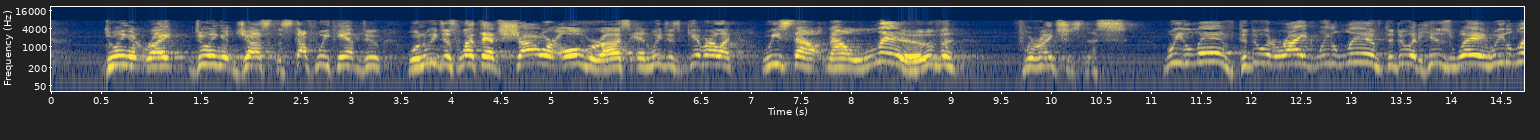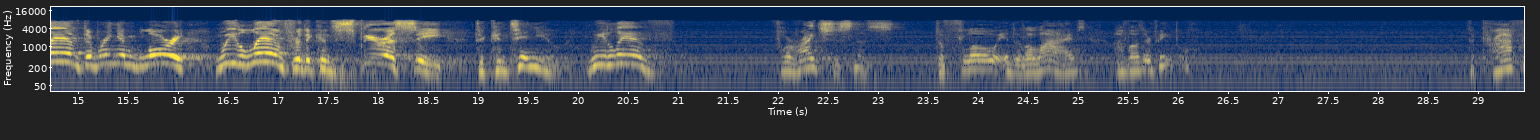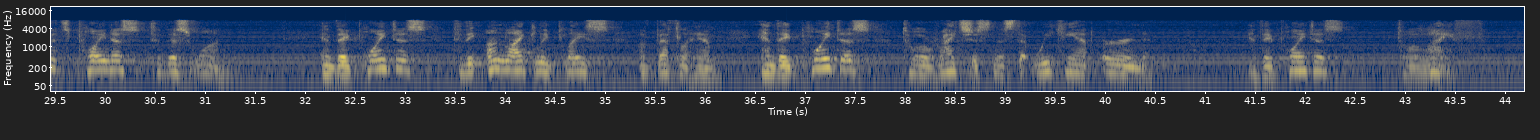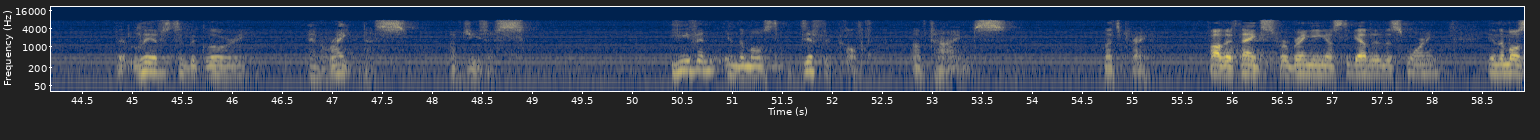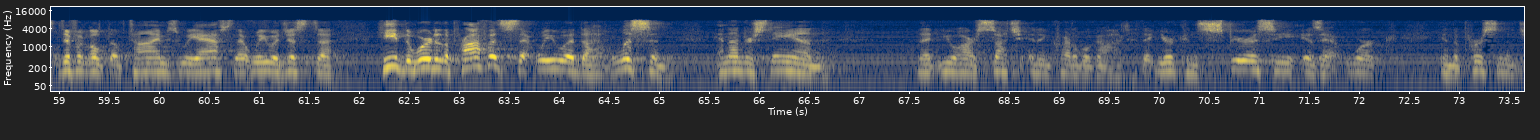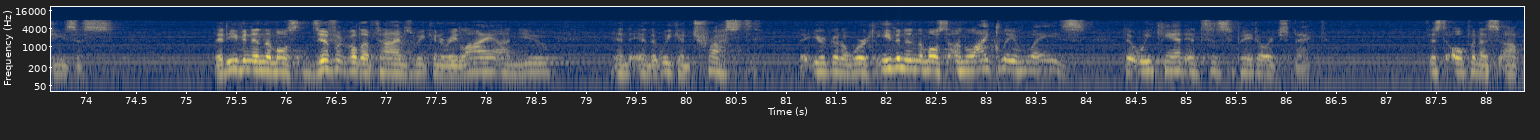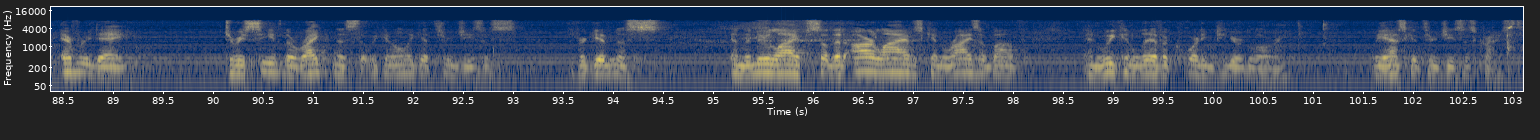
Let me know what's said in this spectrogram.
doing it right, doing it just, the stuff we can't do, when we just let that shower over us and we just give our life, we now live for righteousness. We live to do it right. We live to do it His way. We live to bring Him glory. We live for the conspiracy to continue. We live for righteousness to flow into the lives of other people. The prophets point us to this one, and they point us to the unlikely place of Bethlehem, and they point us to a righteousness that we can't earn, and they point us to a life that lives to the glory and rightness of Jesus even in the most difficult of times. Let's pray. Father, thanks for bringing us together this morning. In the most difficult of times, we ask that we would just uh, heed the word of the prophets, that we would uh, listen and understand that you are such an incredible God, that your conspiracy is at work in the person of Jesus, that even in the most difficult of times, we can rely on you and, and that we can trust that you're going to work even in the most unlikely of ways that we can't anticipate or expect. Just open us up every day to receive the rightness that we can only get through Jesus, the forgiveness and the new life, so that our lives can rise above and we can live according to your glory. We ask it through Jesus Christ.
